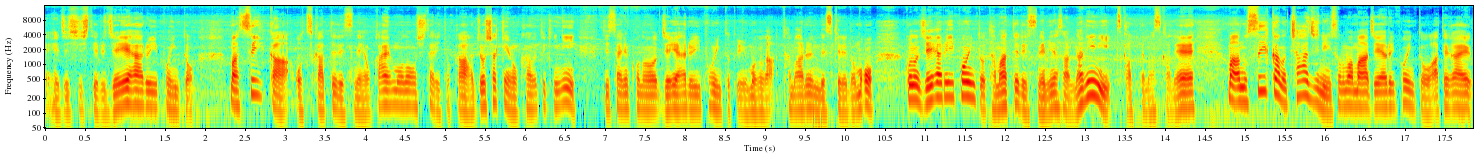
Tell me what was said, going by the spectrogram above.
え実施している JRE ポイント、まあ、Suica を使ってですねお買い物をしたりとか乗車券を買う時に実際にこの JRE ポイントというものがたまるんですけれどもこの JRE ポイントたまってですね皆さん何に使ってますかね、まあ、あの Suica のチャージにそのまま JRE ポイントをあてがえる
